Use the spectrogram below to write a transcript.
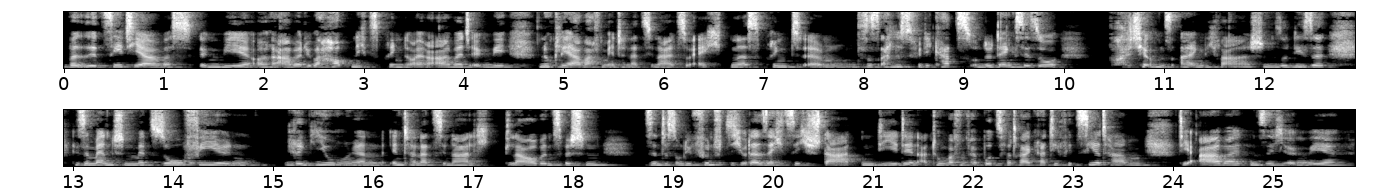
ihr seht ja, was irgendwie eure Arbeit überhaupt nichts bringt, eure Arbeit irgendwie Nuklearwaffen international zu ächten. Das bringt, ähm, das ist alles für die Katz und du denkst dir so, wollt ihr uns eigentlich verarschen? So diese, diese Menschen mit so vielen Regierungen international. Ich glaube inzwischen sind es um die 50 oder 60 Staaten, die den Atomwaffenverbotsvertrag ratifiziert haben. Die arbeiten sich irgendwie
